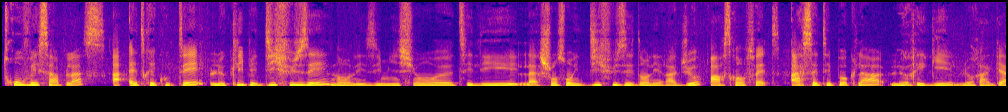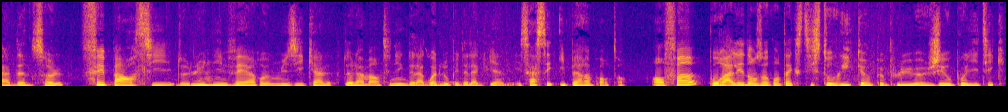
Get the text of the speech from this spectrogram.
trouver sa place, à être écouté. Le clip est diffusé dans les émissions euh, télé, la chanson est diffusée dans les radios parce qu'en fait, à cette époque-là, le reggae, le raga, dancehall fait partie de l'univers musical de la Martinique, de la Guadeloupe et de la Guyane. Et ça, c'est hyper important. Enfin, pour aller dans un contexte historique un peu plus euh, géopolitique,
